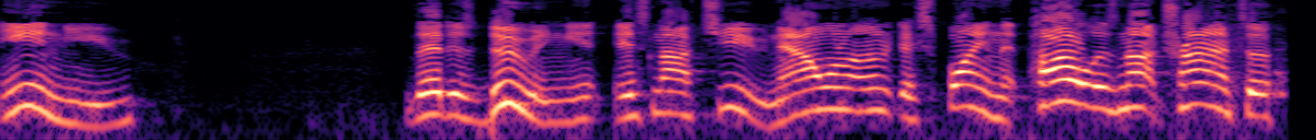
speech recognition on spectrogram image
in you that is doing it. It's not you. Now I want to explain that Paul is not trying to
